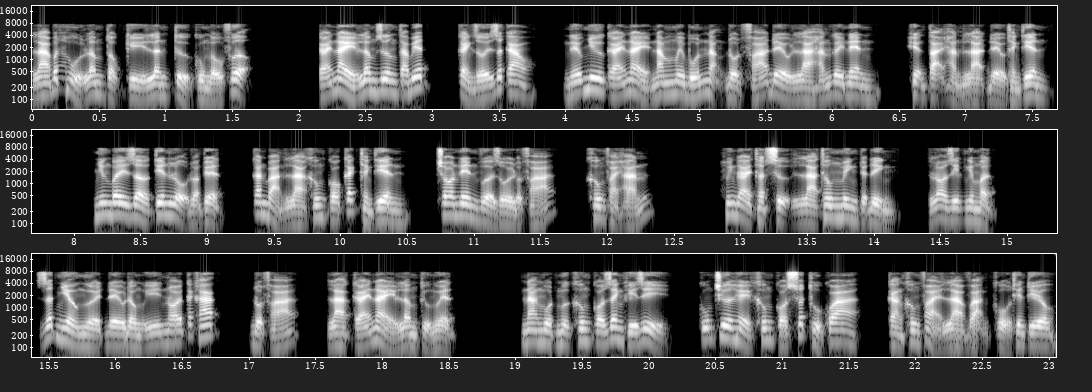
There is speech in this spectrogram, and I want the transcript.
Là bất hủ lâm tộc kỳ lân tử cùng ấu phượng. Cái này lâm dương ta biết, cảnh giới rất cao nếu như cái này năm mươi bốn nặng đột phá đều là hắn gây nên, hiện tại hẳn là đều thành tiên. Nhưng bây giờ tiên lộ đoạn tuyệt, căn bản là không có cách thành tiên, cho nên vừa rồi đột phá, không phải hắn. Huynh đài thật sự là thông minh tuyệt đỉnh lo dịp nghiêm mật. Rất nhiều người đều đồng ý nói cách khác, đột phá là cái này lâm cửu nguyệt. Nàng một mực không có danh khí gì, cũng chưa hề không có xuất thủ qua, càng không phải là vạn cổ thiên tiêu,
